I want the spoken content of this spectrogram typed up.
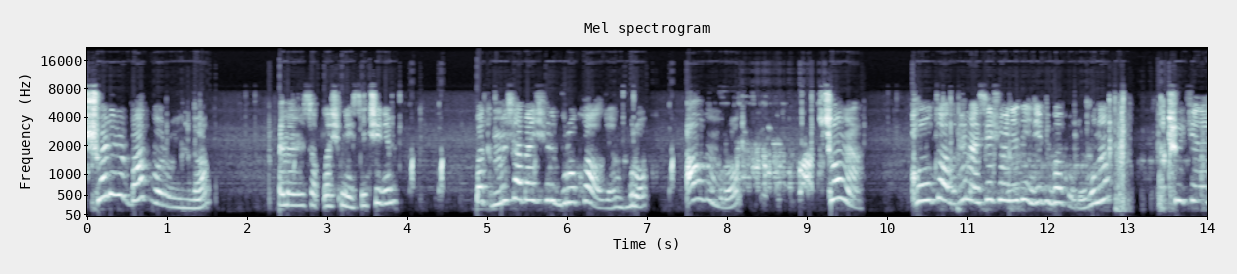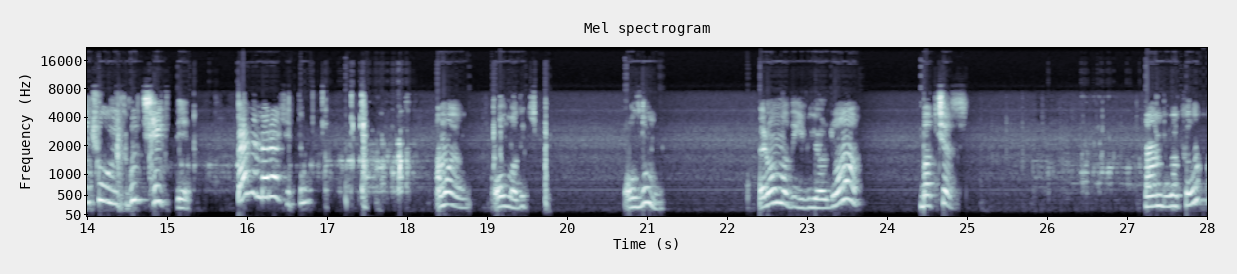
Şöyle bir bug var oyunda. Hemen hesaplaşmayı seçelim. Bakın mesela ben şimdi Brock'u alacağım. Brock. Aldım Brock. Sonra koltuğu alıp hemen seç oyna deyince bir bug oluyor. Bunu Türkiye'de çoğu YouTuber çekti. Ben de merak ettim. Ama olmadı ki. Oldu mu? Ben olmadı gibi gördüm ama bakacağız. Hemen bir bakalım.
